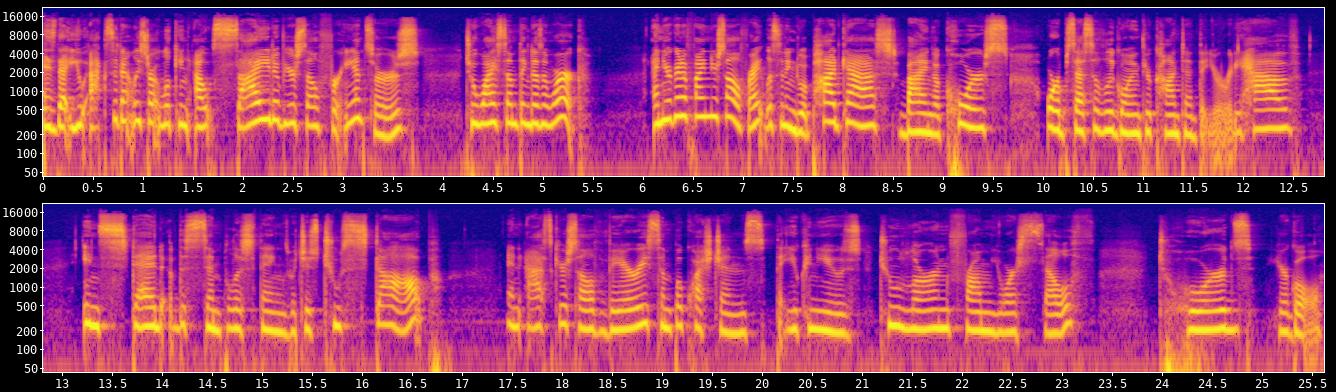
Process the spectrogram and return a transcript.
is that you accidentally start looking outside of yourself for answers to why something doesn't work. And you're going to find yourself, right, listening to a podcast, buying a course, or obsessively going through content that you already have instead of the simplest things, which is to stop and ask yourself very simple questions that you can use to learn from yourself towards your goal.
